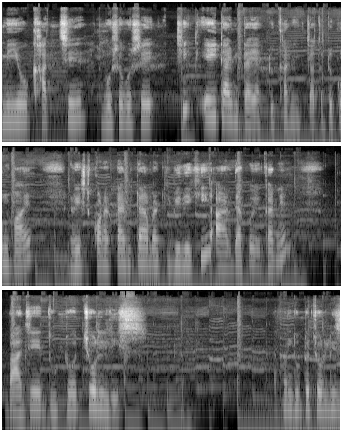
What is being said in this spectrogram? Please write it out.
মেয়েও খাচ্ছে। বসে বসে ঠিক এই টাইমটাই একটুখানি যতটুকুন হয় রেস্ট করার টাইমটা আমরা টিভি দেখি। আর দেখো এখানে বাজে দুটো চল্লিশ। এখন দুটো চল্লিশ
